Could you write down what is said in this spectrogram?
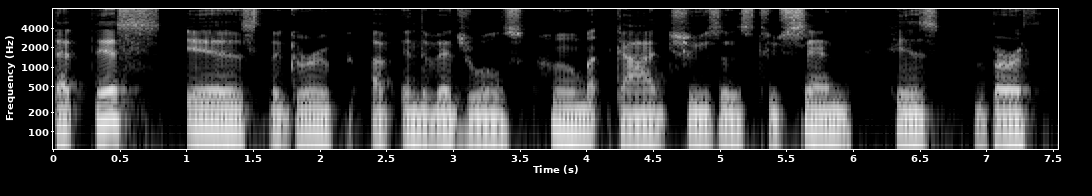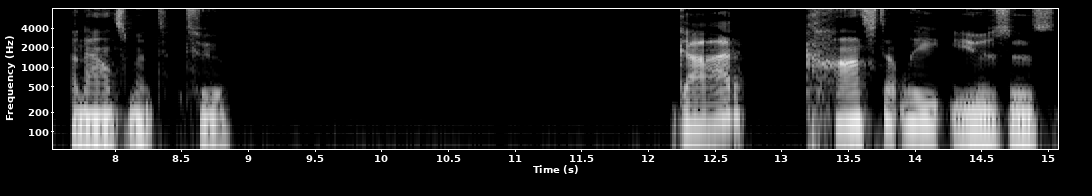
that this is the group of individuals whom God chooses to send his birth announcement to. God constantly uses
